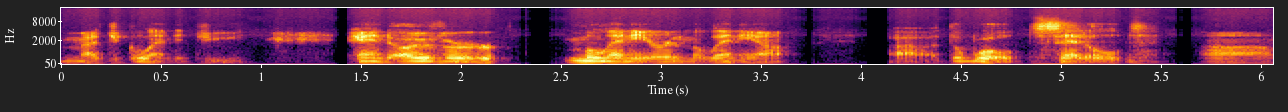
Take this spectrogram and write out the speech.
magical energy, and over millennia and millennia, uh, the world settled. Um,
